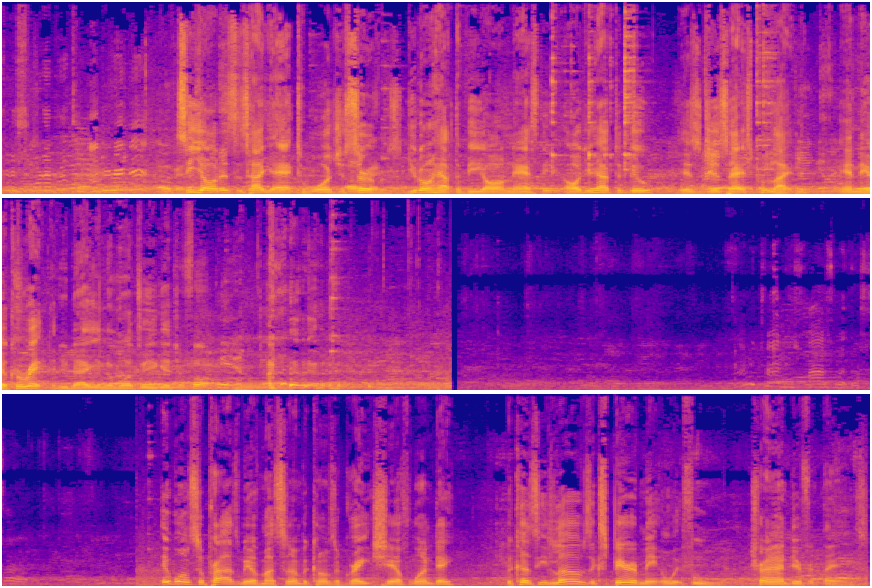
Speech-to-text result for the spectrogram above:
Could have sworn I brought some. I do heard that. Okay. See, y'all, this is how you act towards your Okay. servers. You don't have to be all nasty. All you have to do is just ask politely, and they'll correct it. You not eating no more till you get your fork. Let me try these fries with the syrup. It won't surprise me if my son becomes a great chef one day, because he loves experimenting with food, trying different things.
